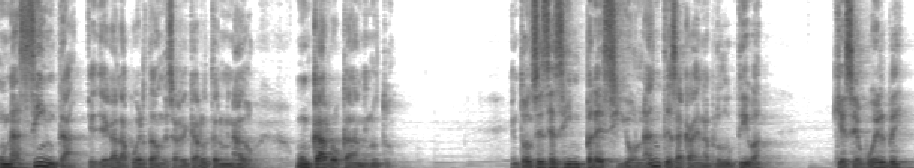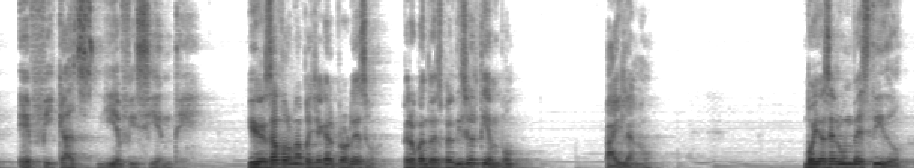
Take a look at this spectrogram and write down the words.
una cinta que llega a la puerta donde sale el carro terminado. Un carro cada minuto. Entonces es impresionante esa cadena productiva que se vuelve eficaz y eficiente. Y de esa forma pues llega el progreso. Pero cuando desperdicio el tiempo, baila, ¿no? Voy a hacer un vestido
